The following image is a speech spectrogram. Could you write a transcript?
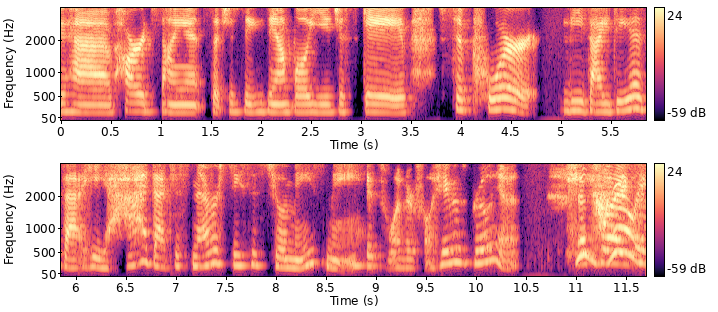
to have hard science, such as the example you just gave, support these ideas that he had that just never ceases to amaze me. It's wonderful. He was brilliant. He That's really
